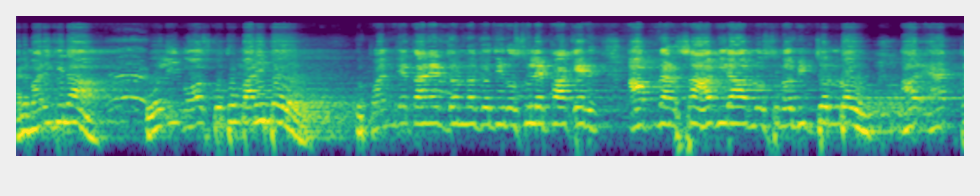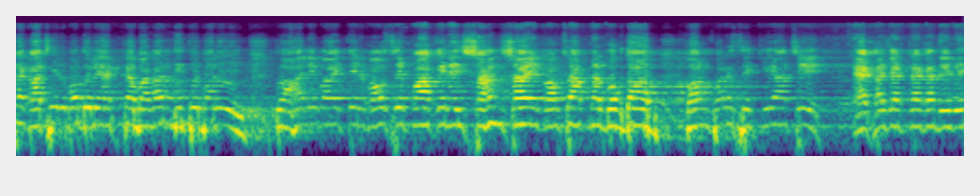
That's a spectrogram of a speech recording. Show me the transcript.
আরে মারি কি না? ওলি গস কুতুব মারি তো। তো পঞ্চেতানের জন্য যদি রসুলে পাকের আপনার সাহাবিরা নবীর জন্য আর একটা গাছের বদলে একটা বাগান দিতে পারে, তো আহলে বাইতের গৌসে পাকের এই শাহনশাহে গৌসে আপনার বগদাদ কনফারেন্সে কে আছে? এক হাজার টাকা দেবে।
